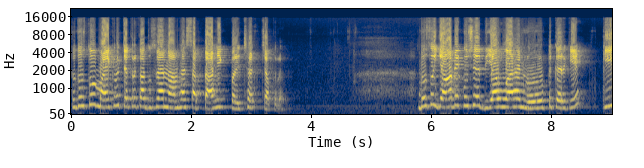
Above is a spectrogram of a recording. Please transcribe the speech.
तो दोस्तों, माइक्रो चक्र का दूसरा नाम है साप्ताहिक परीक्षण चक्र। दोस्तों, यहाँ पे कुछ दिया हुआ है नोट करके कि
